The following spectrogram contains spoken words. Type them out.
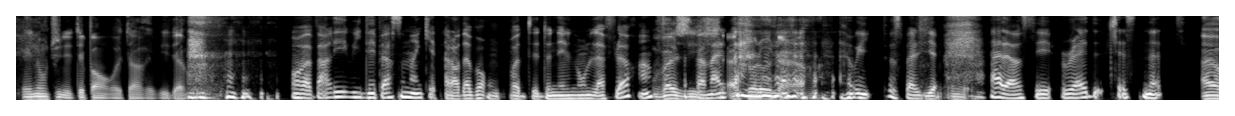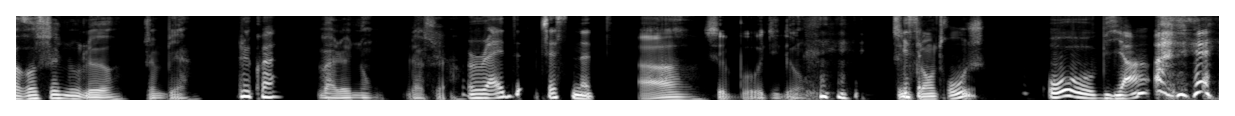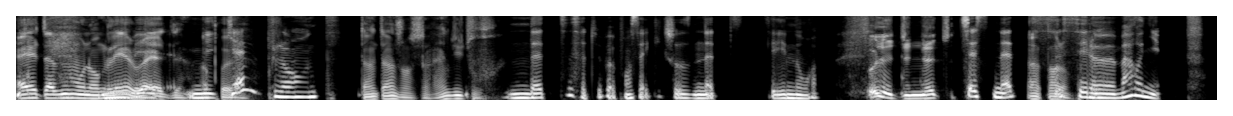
Et non, tu n'étais pas en retard, évidemment. On va parler, oui, des personnes inquiètes. Alors d'abord, on va te donner le nom de la fleur. Hein. Vas-y, Pas mal. à toi l'honneur. oui, t'oses pas le dire. Alors, c'est Red Chestnut. Alors, refais-nous-le, j'aime bien. Le quoi? Bah, le nom, de la fleur. Red Chestnut. Ah, c'est beau, dis donc. C'est une plante rouge? Oh, bien. Eh, t'as vu mon anglais, mais, red Mais Après, quelle plante Tintin, j'en sais rien du tout. Nut, ça te fait pas penser à quelque chose de nut. C'est une noix. Oh, les lunettes Chestnut, Ah, c'est le marronnier.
